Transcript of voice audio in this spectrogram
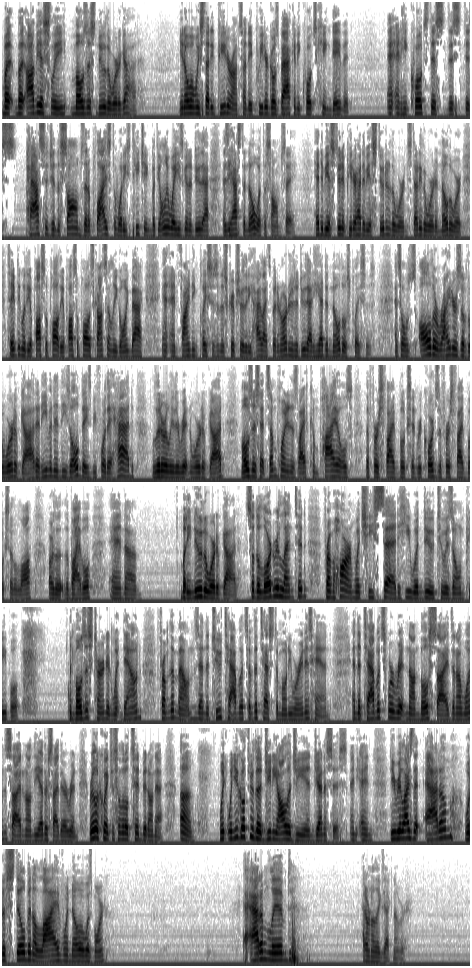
But, but obviously, Moses knew the Word of God. You know, when we studied Peter on Sunday, Peter goes back and he quotes King David. And, and he quotes this, this, this passage in the Psalms that applies to what he's teaching, but the only way he's going to do that is he has to know what the Psalms say. Had to be a student. Peter had to be a student of the Word and study the Word and know the Word. Same thing with the Apostle Paul. The Apostle Paul is constantly going back and, and finding places in the Scripture that he highlights, but in order to do that, he had to know those places. And so, all the writers of the Word of God, and even in these old days before they had literally the written Word of God, Moses, at some point in his life, compiles the first five books and records the first five books of the law or the, the Bible. And. Um, but he knew the word of God. So the Lord relented from harm which he said he would do to his own people. And Moses turned and went down from the mountains, and the two tablets of the testimony were in his hand. And the tablets were written on both sides, and on one side and on the other side they were written. Real quick, just a little tidbit on that. Um, when, when you go through the genealogy in Genesis, and, and do you realize that Adam would have still been alive when Noah was born? Adam lived, I don't know the exact number,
